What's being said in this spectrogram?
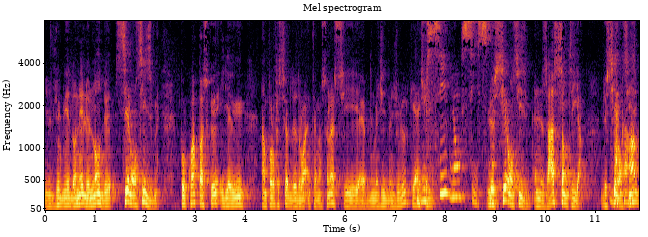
Je lui ai donné le nom de silencisme. Pourquoi? Parce qu'il y a eu un professeur de droit international, c'est Abdelmajid Benjeloul, qui a écrit. Du silencisme. Le silencisme. Le silencisme.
